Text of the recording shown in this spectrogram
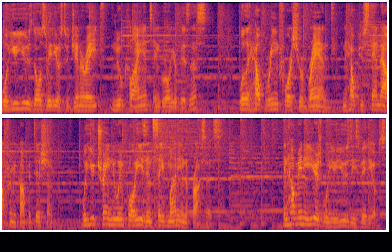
Will you use those videos to generate new clients and grow your business? Will it help reinforce your brand and help you stand out from your competition? Will you train new employees and save money in the process? In how many years will you use these videos?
